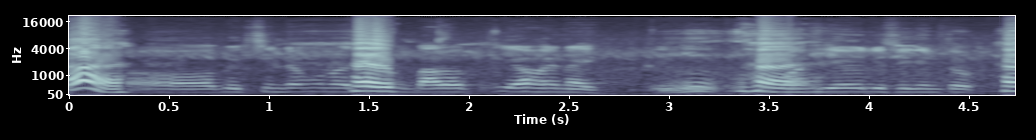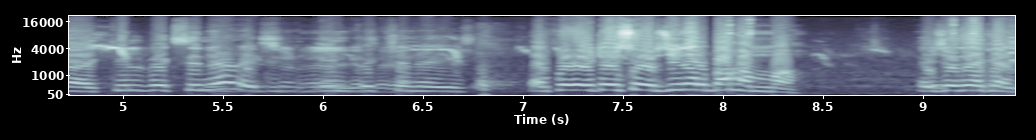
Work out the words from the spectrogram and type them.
হ্যাঁ। ভ্যাকসিনটা মনে হয় হ্যাঁ। বারো ইয়া হয় নাই। হ্যাঁ। ইয়ে হইলিছে কিন্তু। হ্যাঁ কিল ভ্যাকসিনের হয়ে ইনফেকশন হয়ে গেছে। তারপর এটা হচ্ছে অরিজিনাল বাহাম্মা। এই যে দেখেন?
